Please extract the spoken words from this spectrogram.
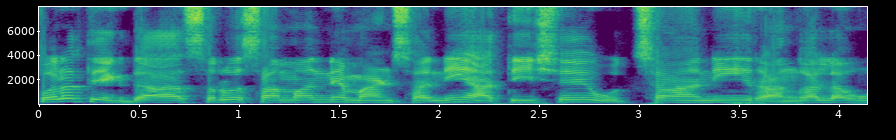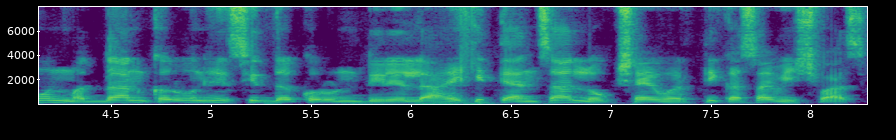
परत एकदा सर्वसामान्य माणसांनी अतिशय उत्साहाने रांगा लावून मतदान करून हे सिद्ध करून दिलेलं आहे की त्यांचा लोकशाहीवरती कसा विश्वास.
